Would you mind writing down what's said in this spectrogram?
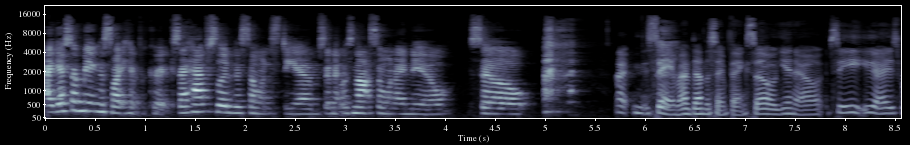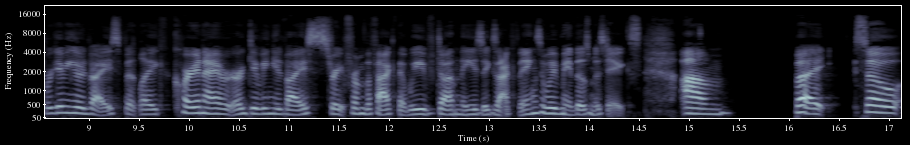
I guess I'm being a slight hypocrite because I have slid into someone's DMs and it was not someone I knew. So same. I've done the same thing. So, you know, see, you guys, we're giving you advice, but like Corey and I are giving advice straight from the fact that we've done these exact things and we've made those mistakes. Um, but so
